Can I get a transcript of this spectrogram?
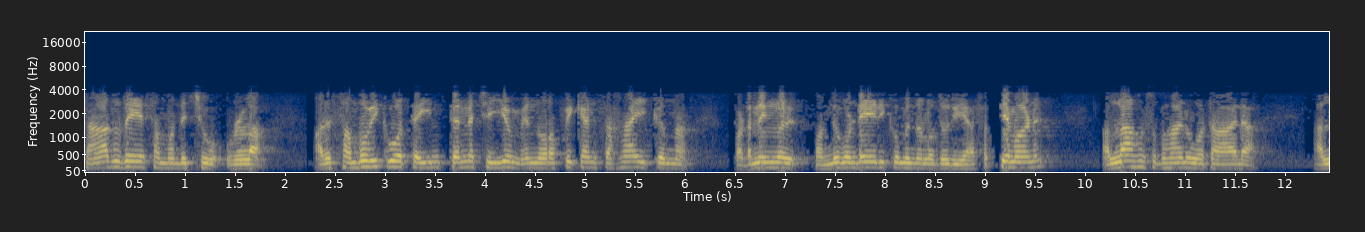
സാധുതയെ സംബന്ധിച്ചു ഉള്ള അത് സംഭവിക്കുക തന്നെ ചെയ്യും എന്ന് ഉറപ്പിക്കാൻ സഹായിക്കുന്ന പഠനങ്ങൾ വന്നുകൊണ്ടേയിരിക്കും എന്നുള്ളത് ഒരു സത്യമാണ്. അള്ളാഹു സുബാനു താല അൽ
